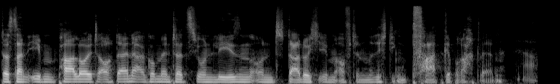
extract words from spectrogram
dass dann eben ein paar Leute auch deine Argumentation lesen und dadurch eben auf den richtigen Pfad gebracht werden. Ja.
